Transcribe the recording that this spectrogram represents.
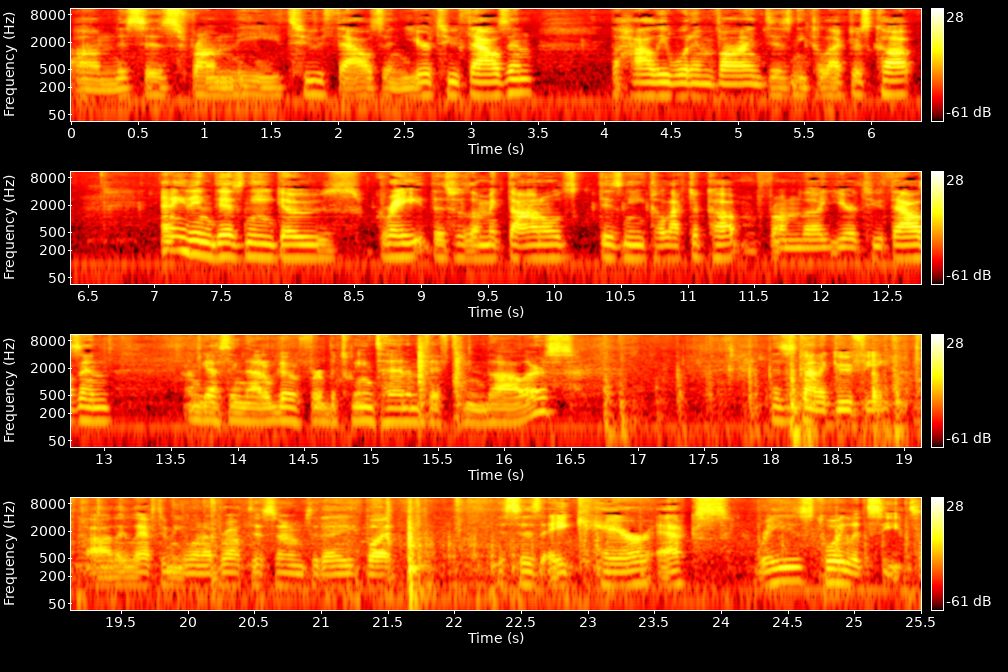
Um, this is from the 2000, year 2000, the Hollywood and Vine Disney Collector's Cup anything Disney goes great. This was a McDonald's Disney Collector Cup from the year 2000. I'm guessing that'll go for between 10 and $15. This is kind of goofy. Uh, they laughed at me when I brought this home today, but this is a Carex raised toilet seat.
